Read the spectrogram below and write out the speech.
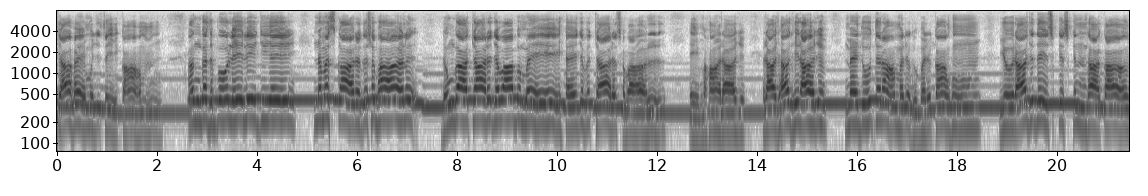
क्या है मुझसे काम? अंगद बोले, लीजिए, नमस्कार दस भार दूँगा चार जवाब मैं, है जब चार सवाल। हे महाराज, राजाधिराज, मैं दूत राम रघुबर का हूँ। यो राज देश किसकिधा का?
